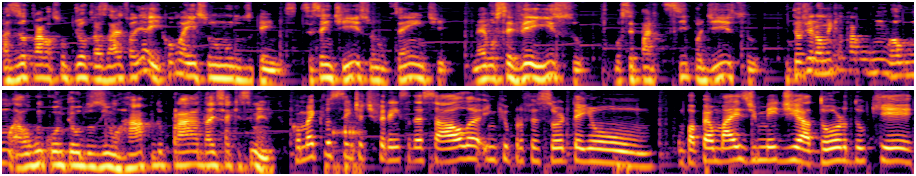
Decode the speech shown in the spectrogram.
Às vezes eu trago assunto de outras áreas e falo, e aí, como é isso no mundo dos games? Você sente isso, não sente? Né? Você vê isso? Você participa disso? Então, geralmente, eu trago algum, algum, algum conteúdozinho rápido para dar esse aquecimento. Como é que você sente a diferença dessa aula em que o professor tem um, um papel mais de mediador do que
